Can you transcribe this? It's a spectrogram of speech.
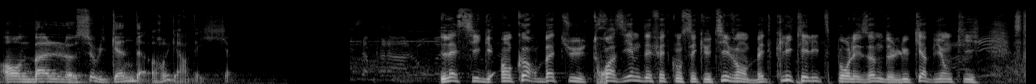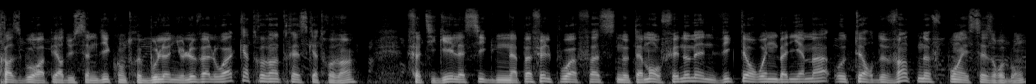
handball ce week-end. Regardez. La SIG encore battue, troisième défaite consécutive en Betclic Elite pour les hommes de Lucas Bianchi. Strasbourg a perdu samedi contre Boulogne-Levallois 93-80. Fatigué, la SIG n'a pas fait le poids face notamment au phénomène Victor Wenbanyama, auteur de 29 points et 16 rebonds.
